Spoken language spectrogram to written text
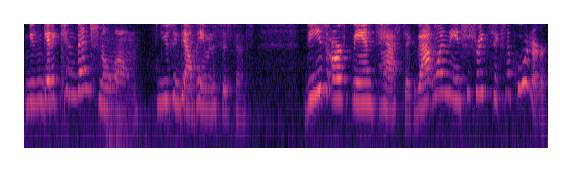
you can get a conventional loan using down payment assistance. These are fantastic. That one, the interest rate six and a quarter,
